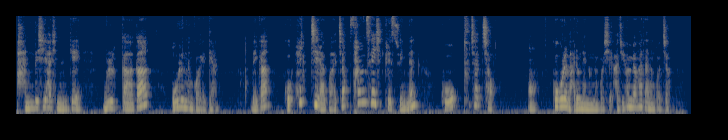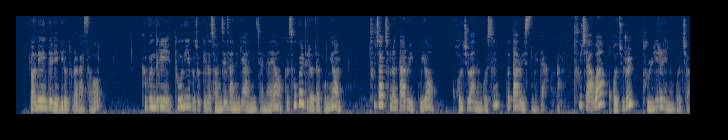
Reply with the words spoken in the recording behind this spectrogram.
반드시 하시는 게 물가가 오르는 거에 대한 내가 그 해지라고 하죠. 상쇄시킬 수 있는 그 투자처. 어, 그거를 마련해 놓는 것이 아주 현명하다는 거죠. 연예인들 얘기로 돌아가서 그분들이 돈이 부족해서 전세 사는 게 아니잖아요. 그 속을 들여다보면 투자처는 따로 있고요. 거주하는 곳은 또 따로 있습니다. 그러니까 투자와 거주를 분리를 해놓은 거죠.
